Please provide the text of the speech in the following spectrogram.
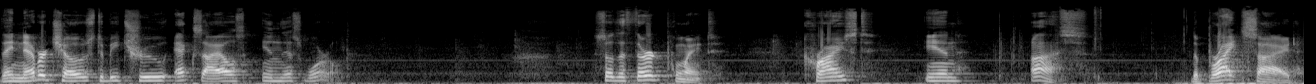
They never chose to be true exiles in this world. So, the third point Christ in us. The bright side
